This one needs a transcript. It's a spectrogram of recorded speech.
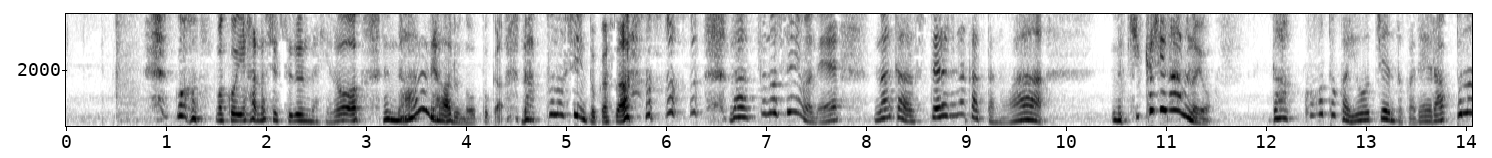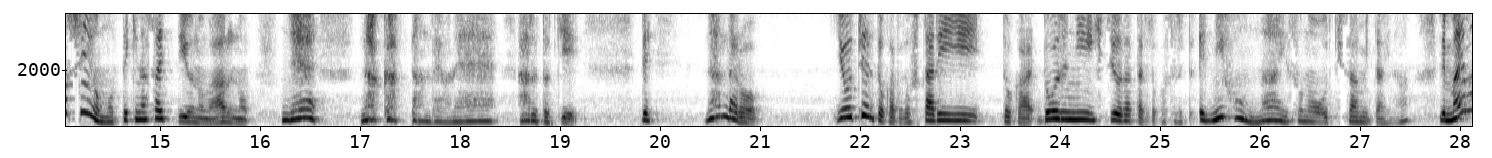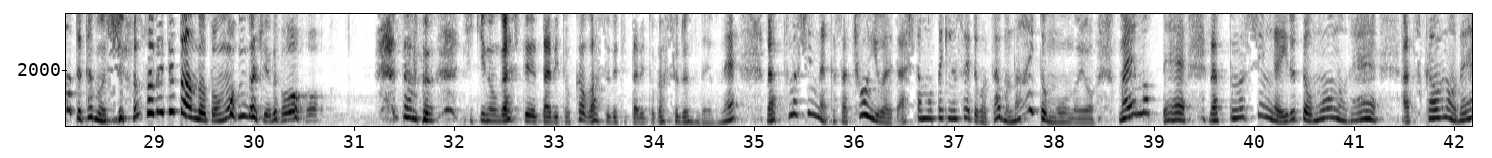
こう、まあ、こういう話するんだけど、なんであるのとか、ラップのシーンとかさ、ラップのシーンはね、なんか捨てられなかったのは、まあ、きっかけがあるのよ。学校とか幼稚園とかでラップのシーンを持ってきなさいっていうのがあるの。で、なかったんだよね。ある時。で、なんだろう。幼稚園とかだと2人とか同時に必要だったりとかすると、え、2本ないその大きさみたいな。で、前もって多分知らされてたんだと思うんだけど、多分、聞き逃してたりとか忘れてたりとかするんだよね。ラップのシーンなんかさ、今日言われて明日持ってきなさいってことは多分ないと思うのよ。前もってラップのシーンがいると思うので、扱うので、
